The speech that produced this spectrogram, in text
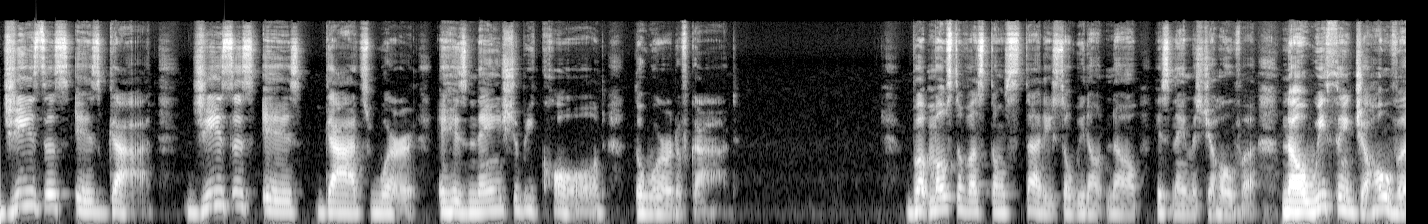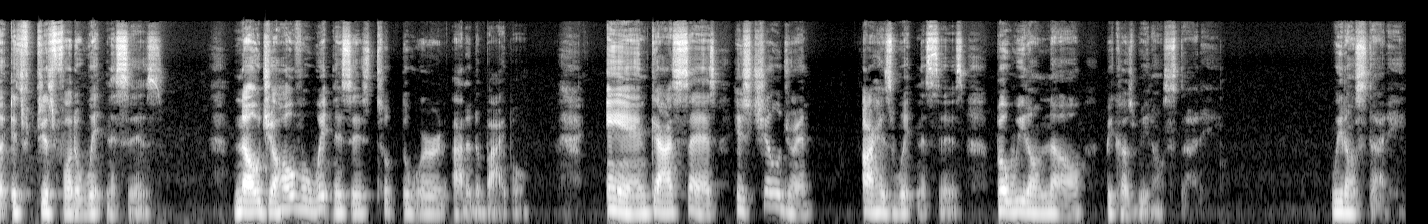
Jesus is God. Jesus is God's word, and his name should be called the Word of God. But most of us don't study, so we don't know his name is Jehovah. No, we think Jehovah is just for the witnesses. No, Jehovah Witnesses took the word out of the Bible. And God says his children are his witnesses, but we don't know because we don't study. We don't study.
